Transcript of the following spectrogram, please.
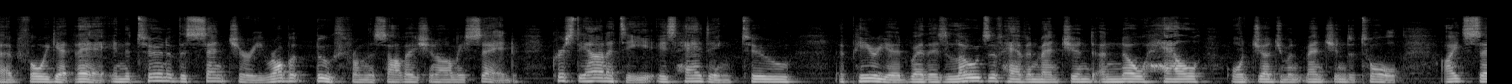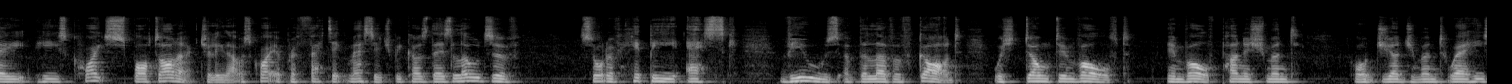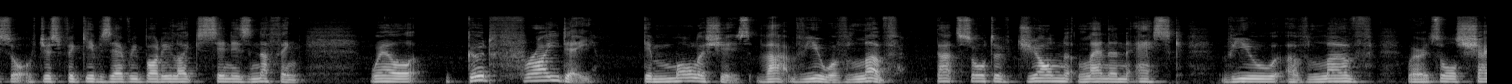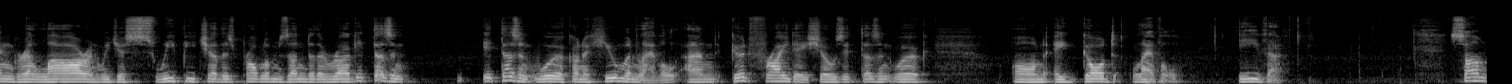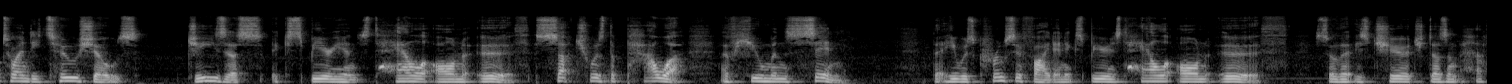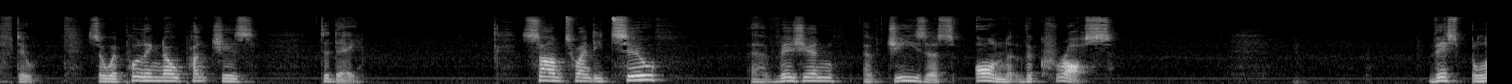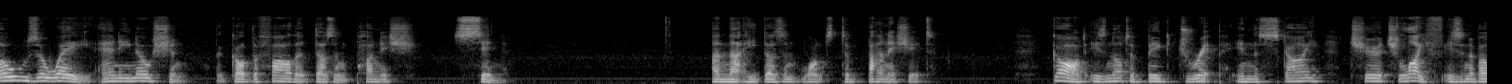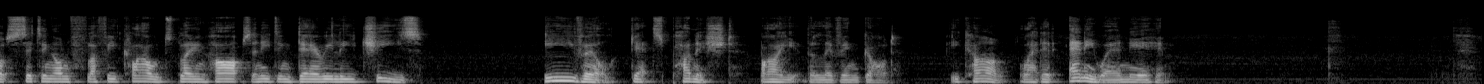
uh, before we get there, in the turn of the century, Robert Booth from the Salvation Army said Christianity is heading to a period where there's loads of heaven mentioned and no hell or judgment mentioned at all. I'd say he's quite spot on actually. That was quite a prophetic message because there's loads of sort of hippie esque views of the love of God which don't involve involve punishment or judgment where he sort of just forgives everybody like sin is nothing. Well, Good Friday demolishes that view of love, that sort of John Lennon esque view of love where it's all Shangri La and we just sweep each other's problems under the rug. It doesn't it doesn't work on a human level and Good Friday shows it doesn't work on a God level either. Psalm 22 shows Jesus experienced hell on earth. Such was the power of human sin that he was crucified and experienced hell on earth so that his church doesn't have to. So we're pulling no punches today. Psalm 22, a vision of Jesus on the cross. This blows away any notion that God the Father doesn't punish sin and that he doesn't want to banish it. God is not a big drip in the sky. Church life isn't about sitting on fluffy clouds, playing harps, and eating Dairylea cheese. Evil gets punished by the living God. He can't let it anywhere near him.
